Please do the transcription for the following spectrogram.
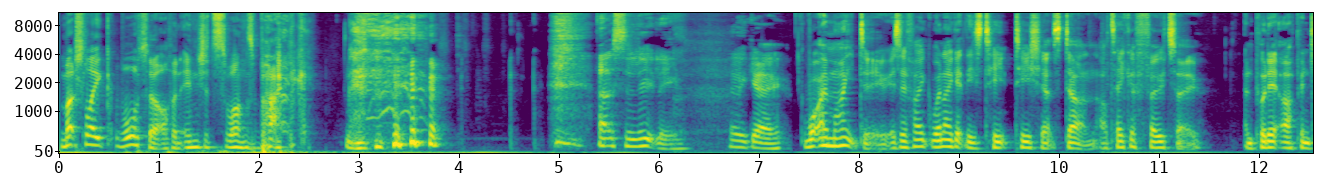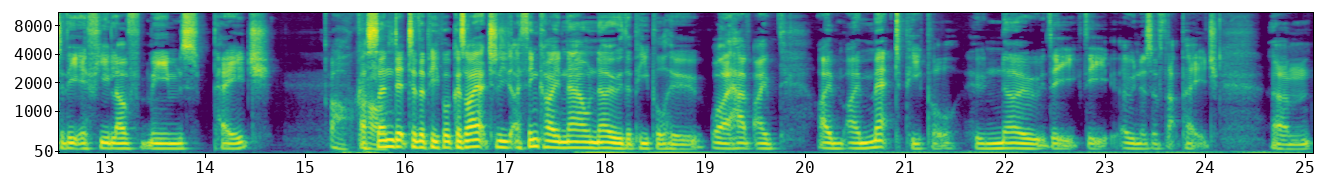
much like water off an injured swan's back. Absolutely. There we go. What I might do is if I when I get these t- t-shirts done, I'll take a photo and put it up into the If You Love Memes page. Oh, God. I'll send it to the people because I actually I think I now know the people who well I have I I I met people who know the the owners of that page. Um,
